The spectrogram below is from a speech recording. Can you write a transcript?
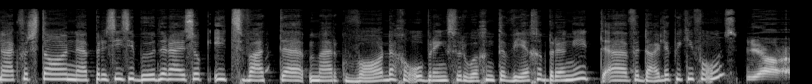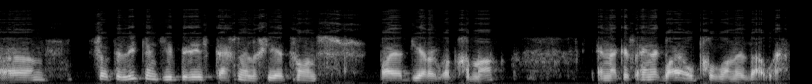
Nou ek verstaan uh, presisie boerdery is ook iets wat 'n uh, eh, merkwaardige opbrengsverhoging teweeggebring het. Uh, verduidelik bietjie vir ons? Ja, ehm um, satelliet en GPS tegnologie het vir ons baie deure oopgemaak en ek is eintlik baie opgewonde daaroor.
